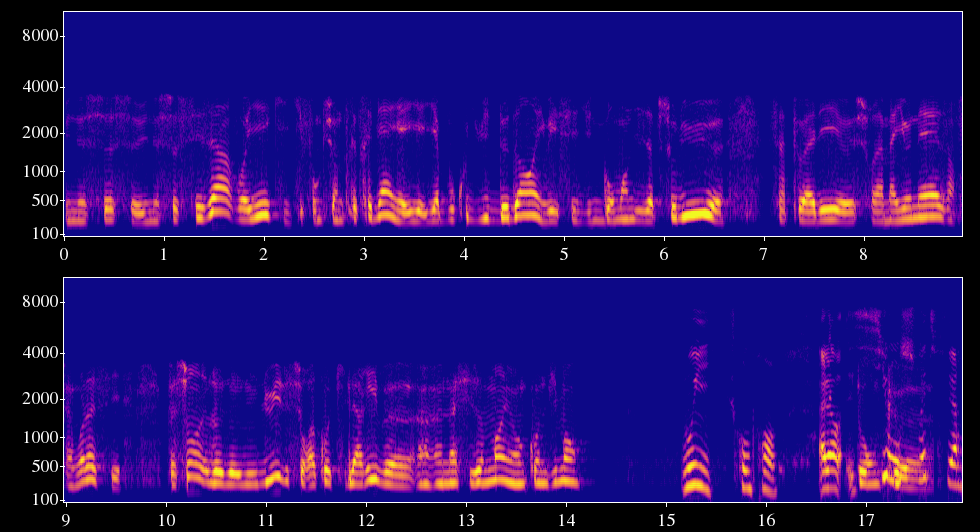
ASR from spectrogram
une sauce une sauce César, vous voyez, qui, qui fonctionne très très bien. Il y a, il y a beaucoup d'huile dedans et c'est d'une gourmandise absolue. Ça peut aller sur la mayonnaise. Enfin voilà, c'est de toute façon l'huile sera quoi qu'il arrive un, un, assaisonnement et un condiment. Oui, je comprends. Alors, si on souhaite faire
